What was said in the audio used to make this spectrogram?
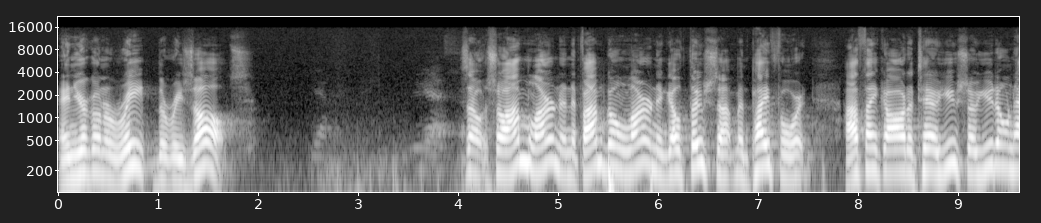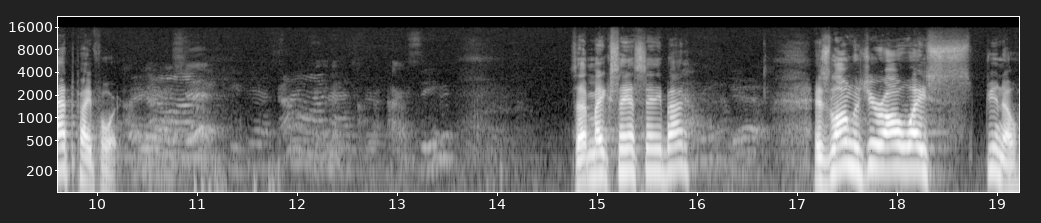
And you're going to reap the results. So, so I'm learning. If I'm going to learn and go through something and pay for it, I think I ought to tell you so you don't have to pay for it. Does that make sense to anybody? As long as you're always, you know,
